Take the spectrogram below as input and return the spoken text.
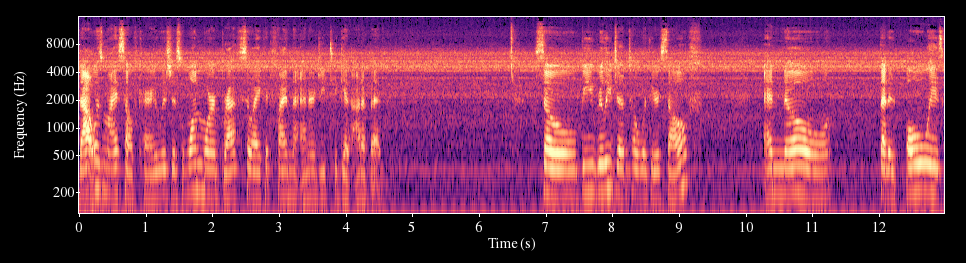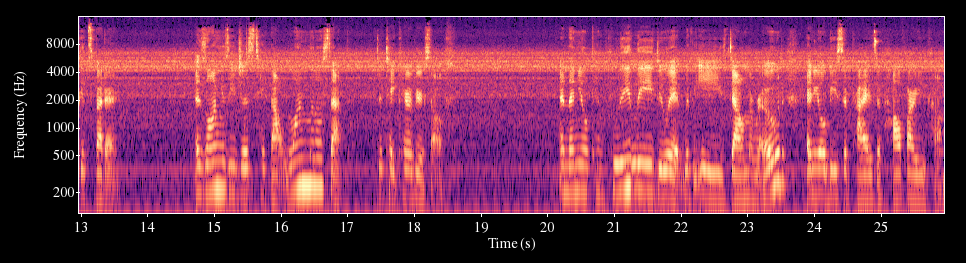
that was my self care. It was just one more breath so I could find the energy to get out of bed. So be really gentle with yourself and know that it always gets better as long as you just take that one little step to take care of yourself. And then you'll completely do it with ease down the road, and you'll be surprised of how far you come.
